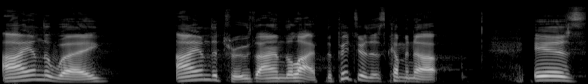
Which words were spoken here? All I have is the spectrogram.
I am the way, I am the truth, I am the life. The picture that's coming up is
